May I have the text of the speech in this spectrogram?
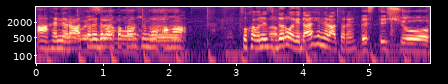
А, генератори, давай покажемо. Ага. Слухай, вони здорові, да, генератори? Десь тисячу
